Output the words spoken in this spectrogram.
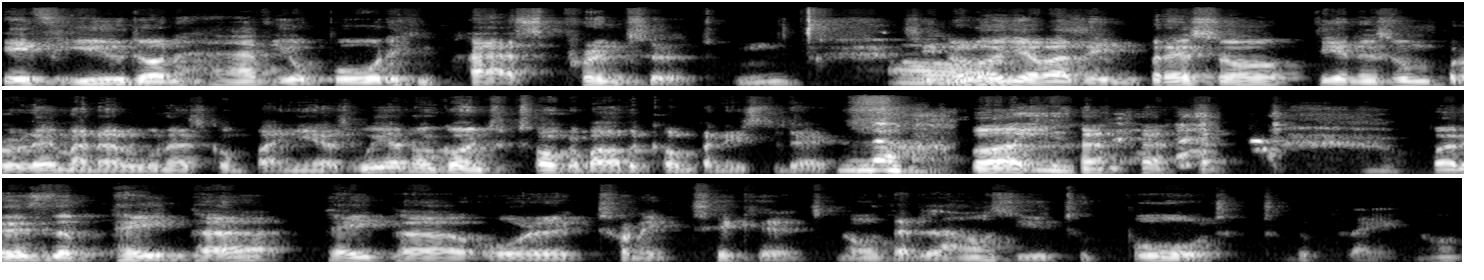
if you don't have your boarding pass printed. hmm? Si no lo Oh, llevas impreso, tienes un problema en algunas compañías. We are not going to talk about the companies today, no, but but it's the paper paper or electronic ticket, no, that allows you to board to the plane, no.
